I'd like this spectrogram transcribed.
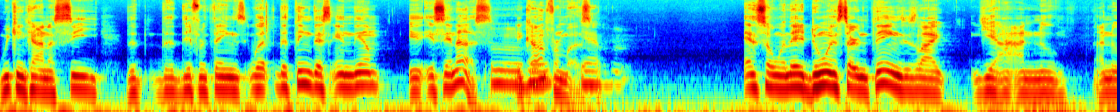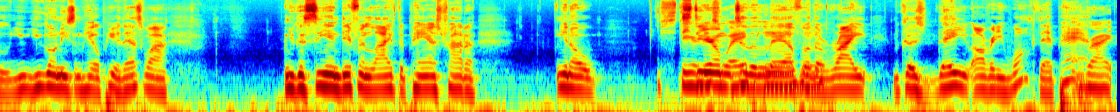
We can kind of see the the different things. What the thing that's in them, it, it's in us. Mm-hmm. It comes from us. Yeah. And so when they're doing certain things, it's like, yeah, I, I knew, I knew you you gonna need some help here. That's why you can see in different life the parents try to, you know, steer, steer them way. to the left mm-hmm. or the mm-hmm. right because they already walked that path. Right.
